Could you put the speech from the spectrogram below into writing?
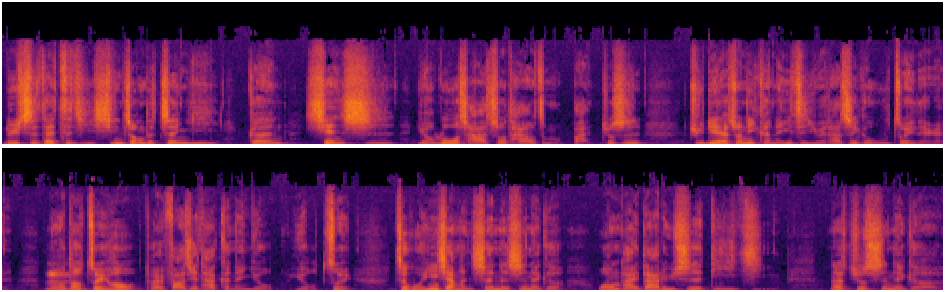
律师在自己心中的正义跟现实有落差的时候，他要怎么办？就是举例来说，你可能一直以为他是一个无罪的人，然后到最后突然发现他可能有有罪。这我印象很深的是那个《王牌大律师》的第一集，那就是那个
